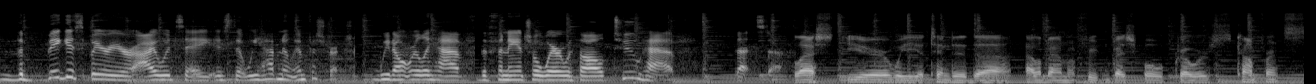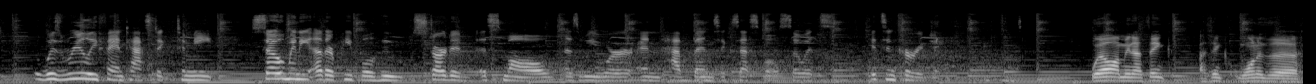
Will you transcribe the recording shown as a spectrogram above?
The biggest barrier, I would say, is that we have no infrastructure. We don't really have the financial wherewithal to have that stuff. Last year, we attended uh, Alabama Fruit and Vegetable Growers Conference. It was really fantastic to meet so many other people who started as small as we were and have been successful. So it's it's encouraging. Well, I mean, I think I think one of the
